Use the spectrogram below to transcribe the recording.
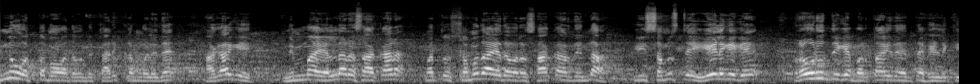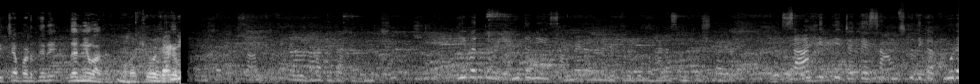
ಇನ್ನೂ ಉತ್ತಮವಾದ ಒಂದು ಕಾರ್ಯಕ್ರಮಗಳಿದೆ. ಹಾಗಾಗಿ ನಿಮ್ಮ ಎಲ್ಲರ ಸಹಕಾರ ಮತ್ತು ಸಮುದಾಯದವರ ಸಹಕಾರದಿಂದ ಈ ಸಂಸ್ಥೆ ಏಳಿಗೆಗೆ, ಪ್ರವೃದ್ಧಿಗೆ ಬರ್ತಾ ಇದೆ ಅಂತ ಹೇಳಲಿಕ್ಕೆ ಇಚ್ಛೆ ಪಡ್ತೀನಿ. ಅಧ್ಯಕ್ಷೆ. ಇವತ್ತು ಎಂಟನೇ ಸಮ್ಮೇಳನ ಬಹಳ ಸಂತೋಷವಾಗಿದೆ. ಸಾಹಿತ್ಯ ಜೊತೆ ಸಾಂಸ್ಕೃತಿಕ ಕೂಡ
